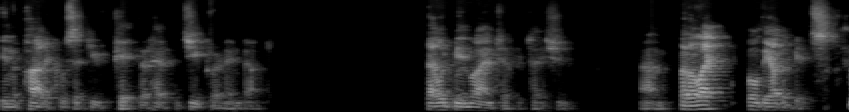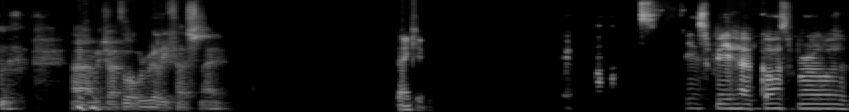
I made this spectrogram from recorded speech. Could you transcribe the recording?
in the particles that you've picked that have the G protein bound. That would be my interpretation. Um, but I like all the other bits, uh, which I thought were really fascinating. Thank you. Since we have gone through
